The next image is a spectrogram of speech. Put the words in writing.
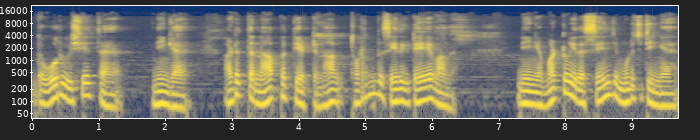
இந்த ஒரு விஷயத்தை நீங்கள் அடுத்த நாற்பத்தி எட்டு நாள் தொடர்ந்து செய்துக்கிட்டே வாங்க. நீங்கள் மட்டும் இதை செஞ்சு முடிச்சிட்டிங்க.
